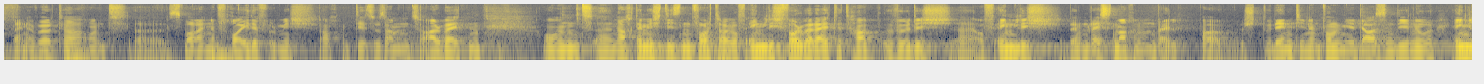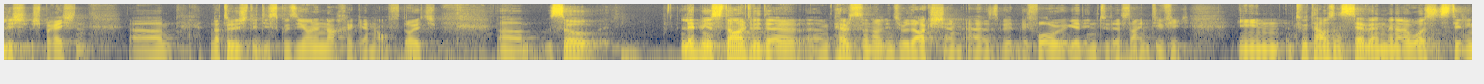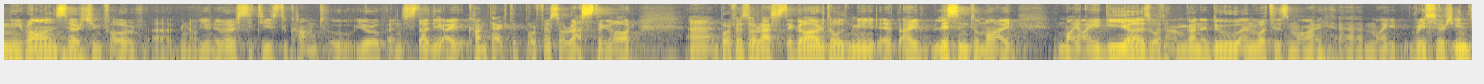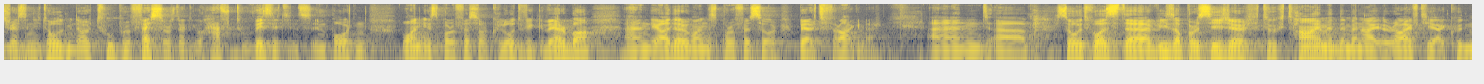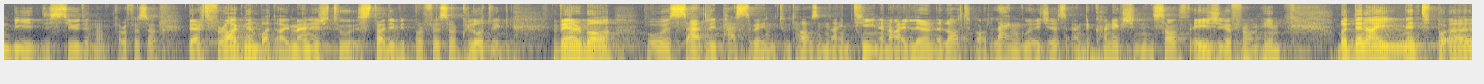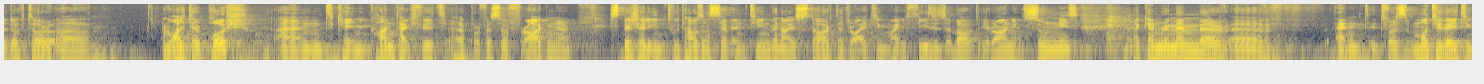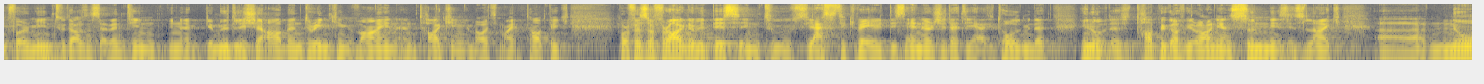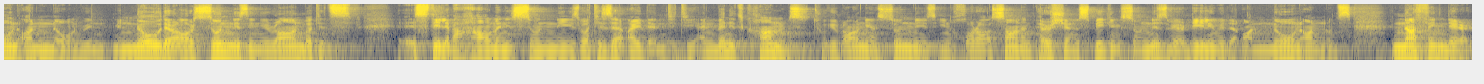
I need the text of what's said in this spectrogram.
deine Wörter und äh, es war eine Freude für mich, auch mit dir zusammenzuarbeiten. Und äh, nachdem ich diesen Vortrag auf Englisch vorbereitet habe, würde ich äh, auf Englisch den Rest machen, weil ein paar Studentinnen von mir da sind, die nur Englisch sprechen. Äh, natürlich die Diskussionen nachher gerne auf Deutsch. Uh, so let me start with a um, personal introduction as before we get into the scientific. In 2007, when I was still in Iran searching for uh, you know, universities to come to Europe and study, I contacted Professor Rastegar. And Professor Rastegar told me, uh, I listened to my my ideas, what I'm to do, and what is my, uh, my research interest. And he told me there are two professors that you have to visit. It's important. One is Professor Chlodwig Werba, and the other one is Professor Bert Fragner. And uh, so it was the visa procedure took time, and then when I arrived here, I couldn't be the student of Professor Bert Fragner, but I managed to study with Professor Chlodwig Werba, who was sadly passed away in 2019, and I learned a lot about languages and the connection in South Asia from him. But then I met uh, Dr. Uh, Walter Posch and came in contact with uh, Professor Fragner, especially in 2017 when I started writing my thesis about Iranian Sunnis. I can remember uh, and it was motivating for me in 2017 in a gemütliche Abend, drinking wine and talking about my topic. Professor Fragner, with this enthusiastic way, with this energy that he had, he told me that, you know, the topic of Iranian Sunnis is like uh, known unknown. We, we know there are Sunnis in Iran, but it's, it's still about how many Sunnis, what is their identity. And when it comes to Iranian Sunnis in Khorasan and Persian speaking Sunnis, we are dealing with the unknown unknowns. Nothing there.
